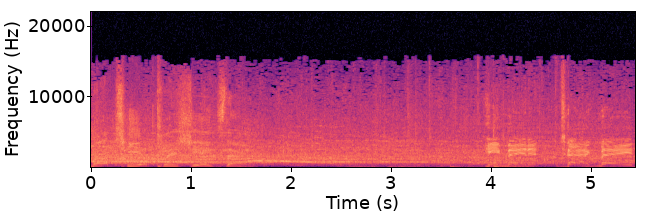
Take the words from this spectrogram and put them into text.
much he appreciates them. He made it. Tag made.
